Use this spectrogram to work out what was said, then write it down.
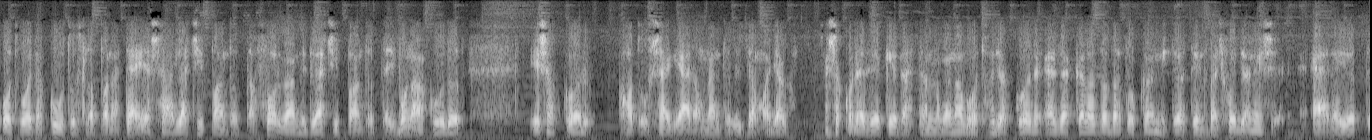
ott volt a kultuszlapon a teljes ár, lecsippantotta a forgalmit, lecsippantott egy vonalkódot, és akkor hatósági áron ment az üzemanyag. És akkor ezért kérdeztem meg a navot, hogy akkor ezekkel az adatokkal mi történt, vagy hogyan, és erre jött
